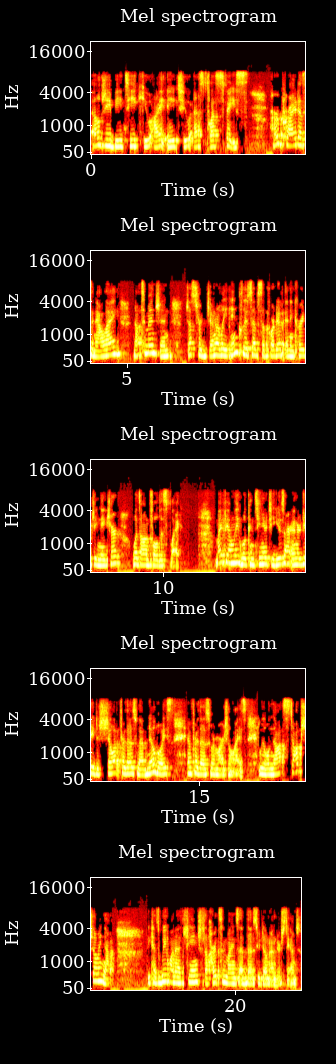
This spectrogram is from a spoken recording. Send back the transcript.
LGBTQIA2S+ space, her pride as an ally, not to mention just her generally inclusive, supportive and encouraging nature was on full display. My family will continue to use our energy to show up for those who have no voice and for those who are marginalized. We will not stop showing up because we want to change the hearts and minds of those who don't understand.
